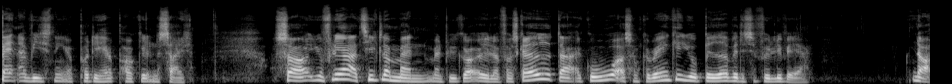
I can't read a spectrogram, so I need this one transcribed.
bannervisninger på det her pågældende site. Så jo flere artikler man, man bygger eller får skrevet, der er gode og som kan ranke, jo bedre vil det selvfølgelig være. Nå,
